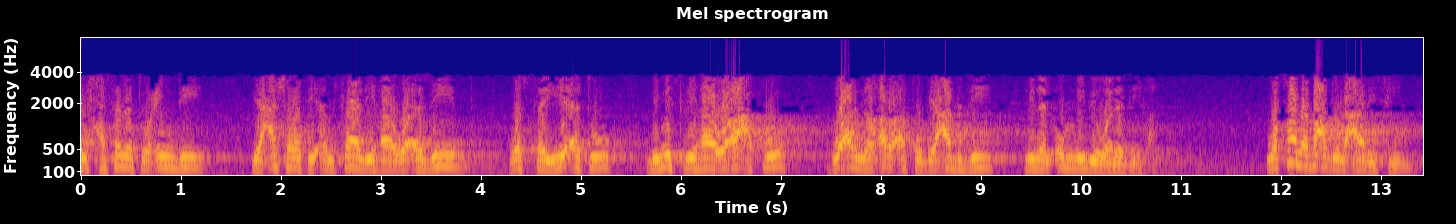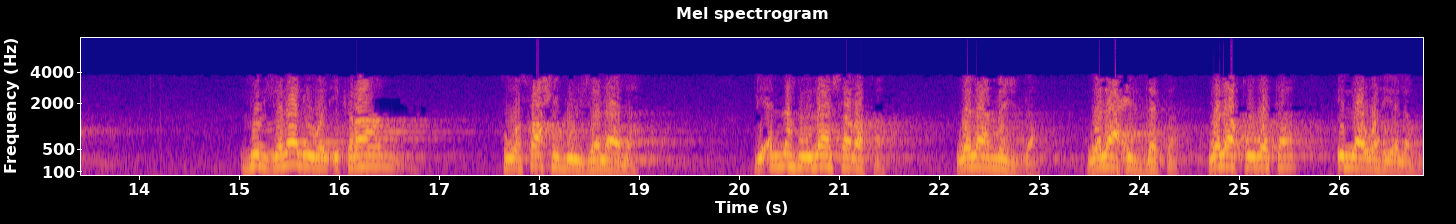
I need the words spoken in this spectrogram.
الحسنة عندي بعشرة أمثالها وأزيد والسيئة بمثلها وأعفو وأنا أرأف بعبدي من الأم بولدها. وقال بعض العارفين ذو الجلال والإكرام هو صاحب الجلالة لأنه لا شرف ولا مجد ولا عزة ولا قوة إلا وهي له.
